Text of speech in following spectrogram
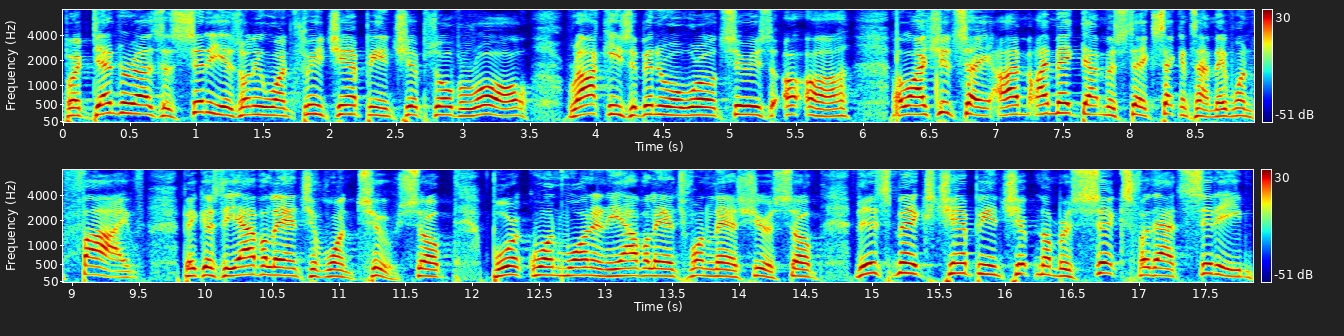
but Denver, as a city, has only won three championships overall. Rockies have been to a World Series. Uh-uh. Oh, I should say I, I make that mistake. Second time they've won five because the Avalanche have won two. So Bork won one and the Avalanche won last year. So this makes championship number six for that city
